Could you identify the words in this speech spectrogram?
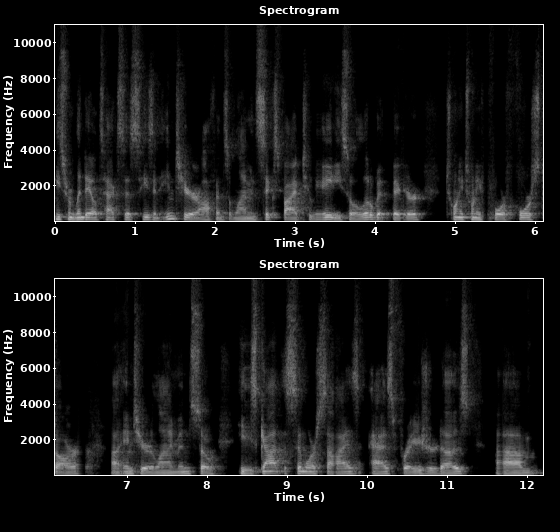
He's from Lindale, Texas. He's an interior offensive lineman, 6'5, 280, so a little bit bigger, 2024 four star uh, interior lineman. So he's got the similar size as Frazier does, um,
